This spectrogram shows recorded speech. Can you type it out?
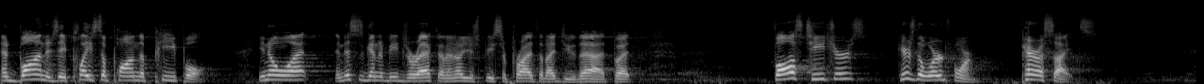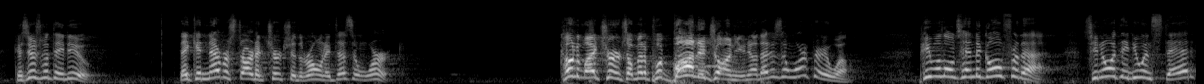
and bondage they placed upon the people. You know what? And this is going to be direct, and I know you'll be surprised that I do that, but false teachers, here's the word for them parasites. Because here's what they do they can never start a church of their own, it doesn't work. Come to my church, I'm going to put bondage on you. No, that doesn't work very well. People don't tend to go for that. So, you know what they do instead?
